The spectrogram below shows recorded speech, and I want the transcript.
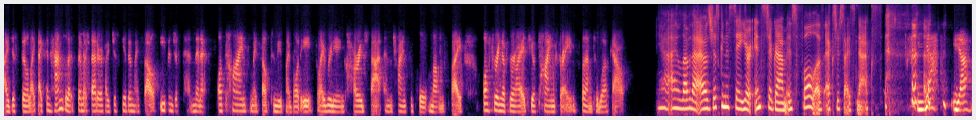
I just feel like I can handle it so much better if I've just given myself even just 10 minutes of time for myself to move my body. So I really encourage that and try and support mums by offering a variety of time frames for them to work out. Yeah, I love that. I was just going to say your Instagram is full of exercise snacks. yeah, yeah.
